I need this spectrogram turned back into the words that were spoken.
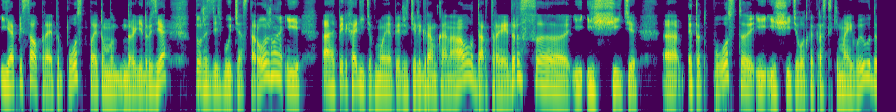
Я писал про это пост, поэтому, дорогие друзья, тоже здесь будьте осторожны и э, переходите в мой, опять же, телеграм-канал Dart Traders э, и ищите э, этот пост и ищите вот как раз-таки мои выводы,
